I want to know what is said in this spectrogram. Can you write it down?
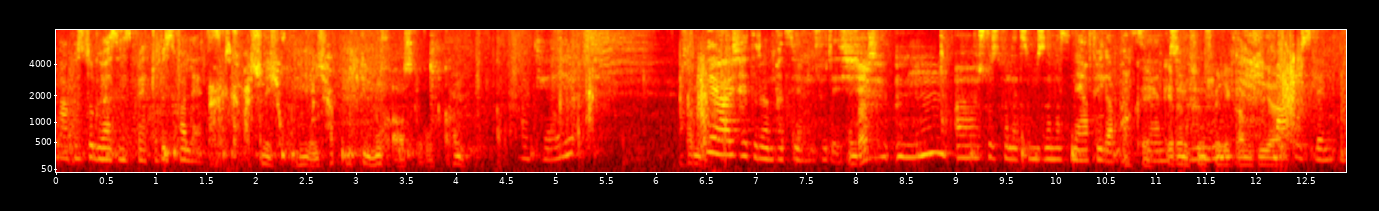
Markus, du gehörst ins Bett. Du bist verletzt. Ach, Quatsch nicht rum. Ich habe nicht genug ausgeruht. Komm. Okay. Ja, ich hätte dann einen Patienten für dich. Und was? Mhm. Äh, Schlussverletzung, besonders nerviger Okay, Patient. gib ihm 5 Mhm. Milligramm Dia. Markus Lindner.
